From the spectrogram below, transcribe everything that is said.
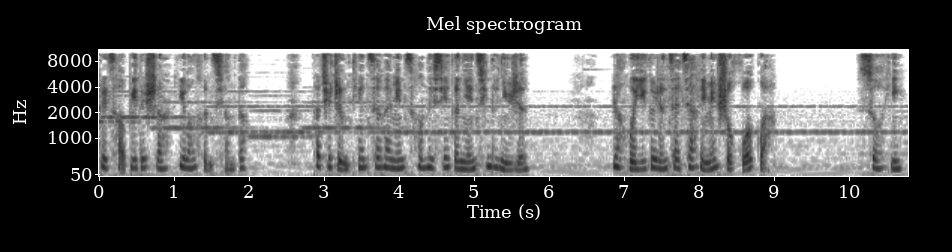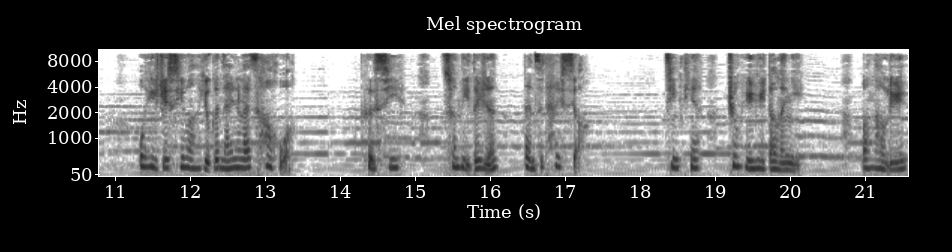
对操逼的事儿欲望很强的，他却整天在外面操那些个年轻的女人。让我一个人在家里面守活寡，所以我一直希望有个男人来操我。可惜村里的人胆子太小。今天终于遇到了你，王老驴，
